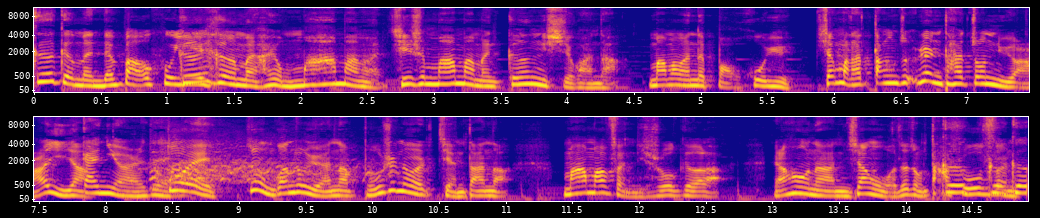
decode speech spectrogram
哥哥们的保护欲。哥哥们还有妈妈们，其实妈妈们更喜欢他，妈妈们的保护欲，想把他当做认他做女儿一样。干女儿对，对，这种观众缘呢，不是那么简单的。妈妈粉你收割了，然后呢，你像我这种大叔粉、哥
